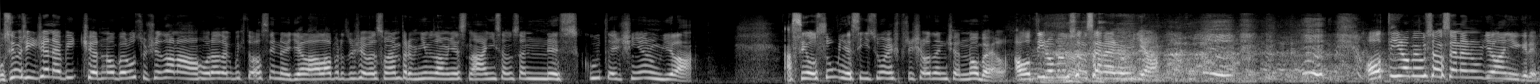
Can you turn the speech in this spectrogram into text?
Musím říct, že nebýt Černobylu, což je ta náhoda, tak bych to asi nedělala, protože ve svém prvním zaměstnání jsem se neskutečně nudila. Asi 8 měsíců, než přišel ten Černobyl. A od té doby už jsem se nenudila. od té doby už jsem se nenudila nikdy.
